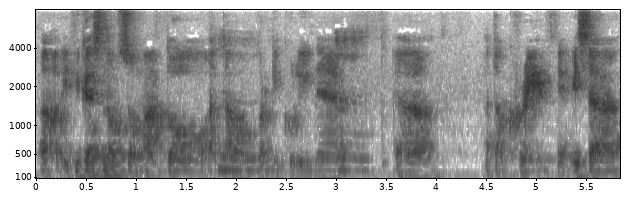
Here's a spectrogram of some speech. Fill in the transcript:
uh, if you guys know Zomato atau Hmm. pergi kuliner Mm-mm. uh, atau Crave ya, it's a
